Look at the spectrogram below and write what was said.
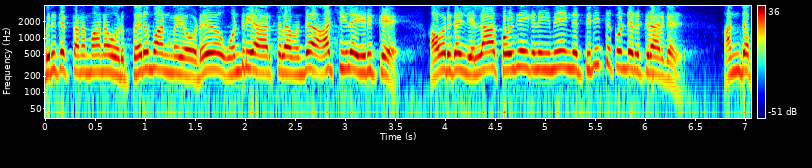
மிருகத்தனமான ஒரு பெரும்பான்மையோடு ஒன்றிய அரசுல வந்து ஆட்சியில இருக்கு. அவர்கள் எல்லா கொள்கைகளையுமே இங்க திணித்துக் கொண்டிருக்கிறார்கள். அந்த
